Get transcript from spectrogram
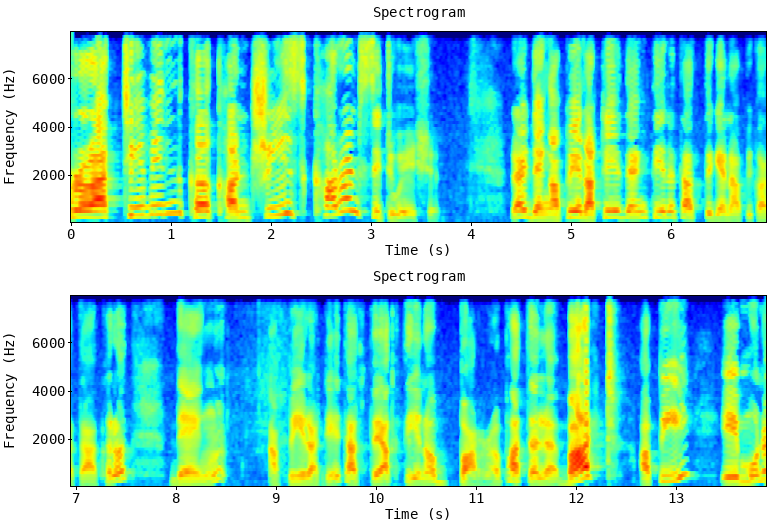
proactive in country's current situation. රයි දැන් අපේ රටේ දැන් තියෙන තත්ත්ව ගැන අපි කතා කරොත් දැන් අපේ රටේ තත්ත්වයක් තියෙනවා බරපතල. බට් අපි ඒ මොන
